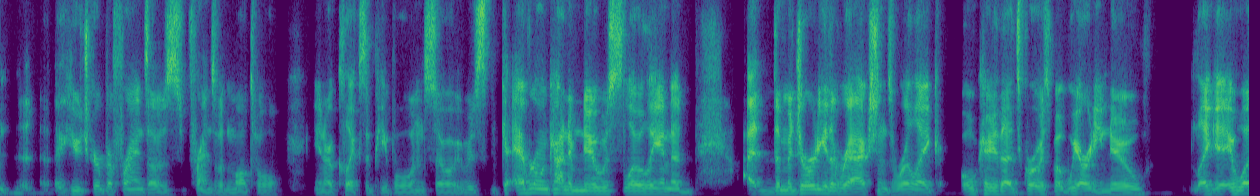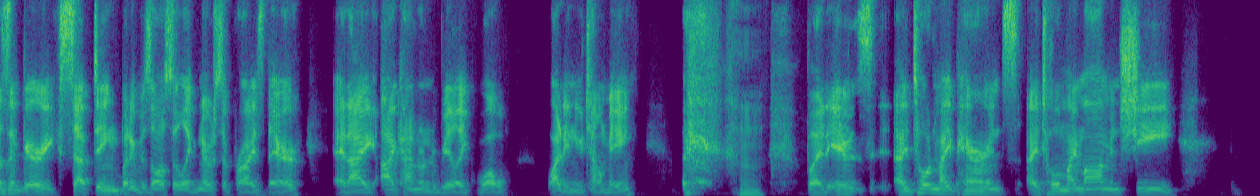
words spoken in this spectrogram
a huge group of friends. I was friends with multiple you know cliques of people, and so it was everyone kind of knew slowly. And the the majority of the reactions were like, "Okay, that's gross," but we already knew. Like it wasn't very accepting, but it was also like no surprise there. And I I kind of wanted to be like, "Well, why didn't you tell me?" hmm but it was i told my parents i told my mom and she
